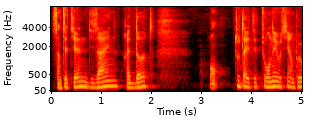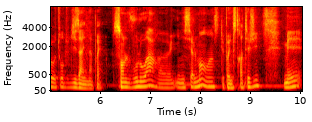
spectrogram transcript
Saint-Etienne, Design, Red Dot, bon, tout a été tourné aussi un peu autour du design après sans le vouloir euh, initialement, hein, c'était pas une stratégie, mais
